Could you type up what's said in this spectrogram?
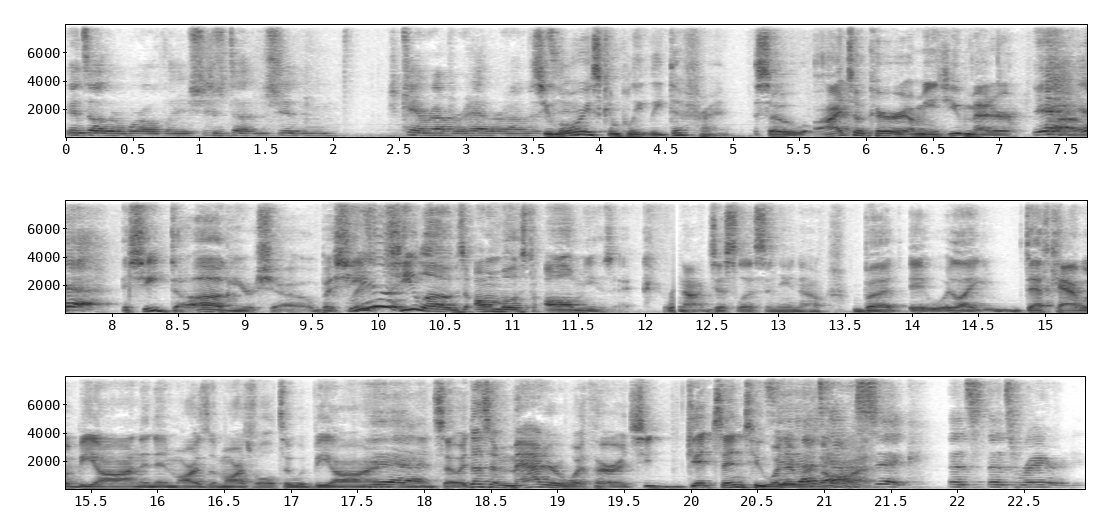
it's otherworldly. She just doesn't, she didn't, she can't wrap her head around it. See, too. Lori's completely different. So I took her. I mean, you met her. Yeah, um, yeah. And she dug your show, but she Really? she loves almost all music, not just listen, you know. But it would like Death Cab would be on, and then Mars the Mars Volta would be on, Yeah. and then so it doesn't matter with her. She gets into See, whatever's that's on. sick. That's, that's rare, dude.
